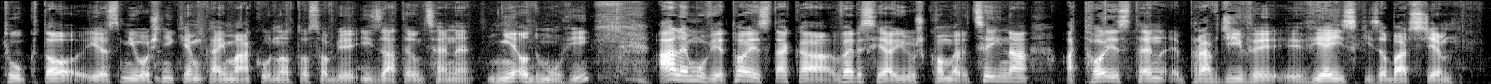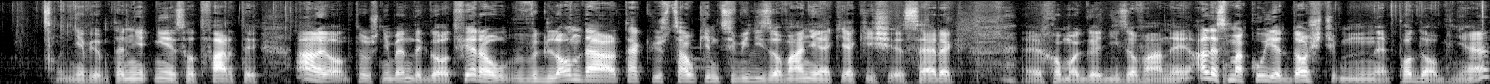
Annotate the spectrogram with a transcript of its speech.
tu kto jest miłośnikiem kajmaku, no to sobie i za tę cenę nie odmówi. Ale mówię, to jest taka wersja już komercyjna, a to jest ten prawdziwy wiejski. Zobaczcie, nie wiem, ten nie, nie, jest otwarty, ale on, to już nie będę go otwierał. Wygląda tak już całkiem cywilizowanie, jak jakiś serek e, homogenizowany, ale smakuje dość mm, podobnie.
